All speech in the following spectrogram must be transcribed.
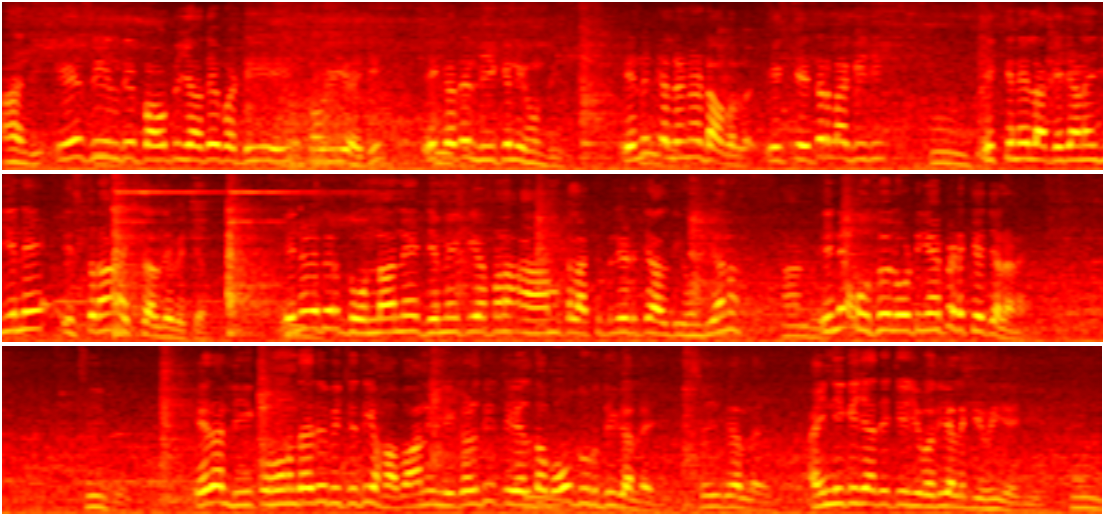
ਹਾਂਜੀ ਇਹ ਸੀਲ ਦੀ ਬਹੁਤ ਜ਼ਿਆਦਾ ਵੱਡੀ ਸਟੋਰੀ ਹੈ ਜੀ। ਇਹ ਕਦੇ ਲੀਕ ਨਹੀਂ ਹੁੰਦੀ। ਇਹਨੇ ਚੱਲਣਾ ਡਬਲ ਇੱਕ ਇੱਧਰ ਲੱਗੀ ਜੀ। ਇੱਕ ਨੇ ਲੱਗ ਜਾਣਾ ਜੀ ਇਹਨੇ ਇਸ ਤਰ੍ਹਾਂ ਐਕਸਲ ਦੇ ਵਿੱਚ। ਇਹਨਾਂ ਨੇ ਫਿਰ ਦੋਨਾਂ ਨੇ ਜਿਵੇਂ ਕਿ ਆਪਣਾ ਆਮ ਕਲੱਚ ਪਲੇਟ ਚੱਲਦੀ ਹੁੰਦੀ ਹੈ ਨਾ ਇਹਨੇ ਉਸੇ ਲੋਟੀਆਂ ਭਿੜ ਕੇ ਚੱਲਣਾ। ਠੀਕ ਹੈ। ਇਹਦਾ ਲੀਕ ਹੋਣ ਦਾ ਇਹਦੇ ਵਿੱਚ ਦੀ ਹਵਾ ਨਹੀਂ ਨਿਕਲਦੀ ਤੇਲ ਤਾਂ ਬਹੁਤ ਦੂਰ ਦੀ ਗੱਲ ਹੈ ਜੀ। ਸਹੀ ਗੱਲ ਹੈ। ਇੰਨੀ ਕਿ ਜ਼ਿਆਦਾ ਚੀਜ਼ ਵਧੀਆ ਲੱਗੀ ਹੋਈ ਹੈ ਜੀ। ਹੂੰ।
